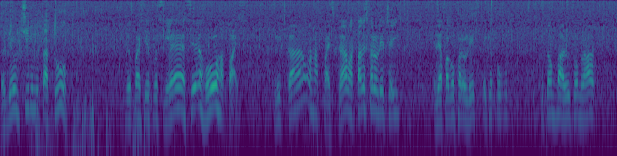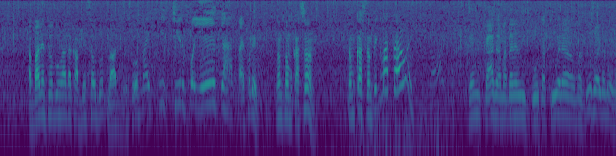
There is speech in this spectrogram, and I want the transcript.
Eu dei um tiro no tatu. Meu parceiro falou assim, é, você errou, rapaz. Falei, calma, rapaz, calma, apaga esse farolete aí. Ele apagou o farolete, daqui a pouco escutamos um barulho, fomos lá, a bala entrou de um lado da cabeça e saiu do outro lado. Ele falou, mas que tiro foi esse, rapaz? Eu falei, não estamos caçando? Estamos caçando, tem que matar, ué. Chegamos em casa, a Madalena limpou o tatu, era umas duas horas da manhã.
